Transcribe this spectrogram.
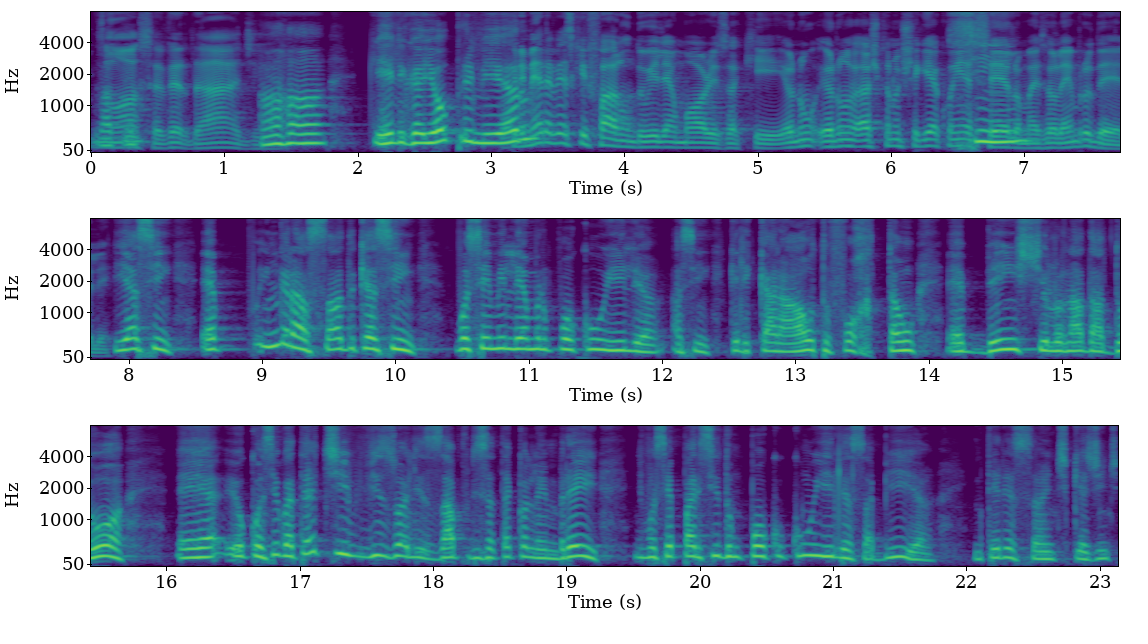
Nossa, é verdade. Uhum, que ele ganhou o primeiro. Primeira vez que falam do William Morris aqui. Eu não, eu não acho que eu não cheguei a conhecê-lo, mas eu lembro dele. E assim, é engraçado que assim, você me lembra um pouco o William, assim, aquele cara alto, fortão, é bem estilo nadador. É, eu consigo até te visualizar, por isso até que eu lembrei, de você parecido um pouco com o William, sabia? Interessante, que a gente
